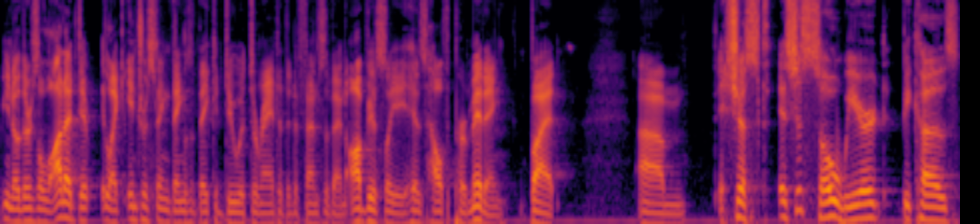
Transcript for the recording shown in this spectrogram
you know, there's a lot of di- like interesting things that they could do with Durant at the defensive end. Obviously, his health permitting, but um, it's just it's just so weird because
